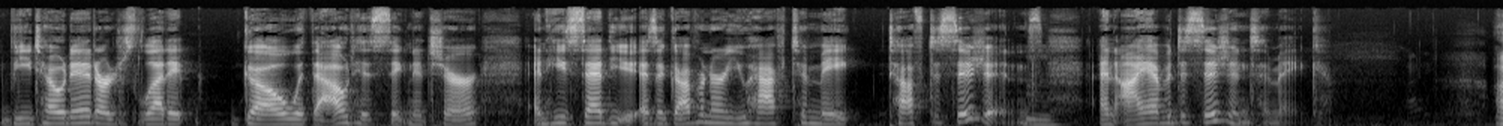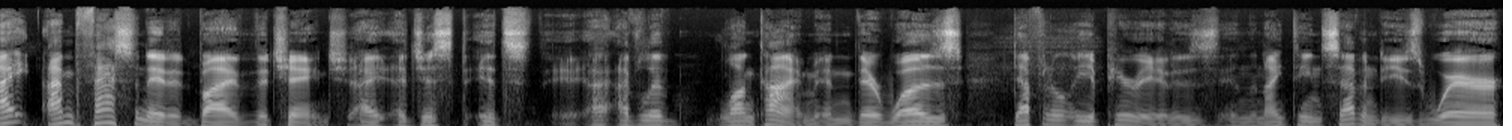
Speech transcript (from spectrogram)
vetoed it or just let it go without his signature. And he said, as a governor, you have to make tough decisions, mm. and I have a decision to make. I I'm fascinated by the change. I, I just it's I, I've lived a long time, and there was definitely a period is in the 1970s where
